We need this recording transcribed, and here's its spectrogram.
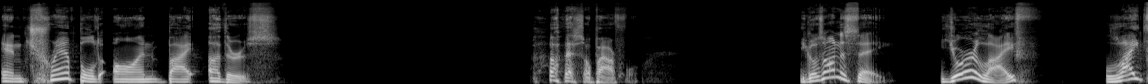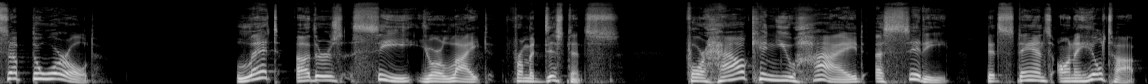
and trampled on by others. Oh, that's so powerful. He goes on to say, Your life lights up the world. Let others see your light from a distance. For how can you hide a city that stands on a hilltop?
